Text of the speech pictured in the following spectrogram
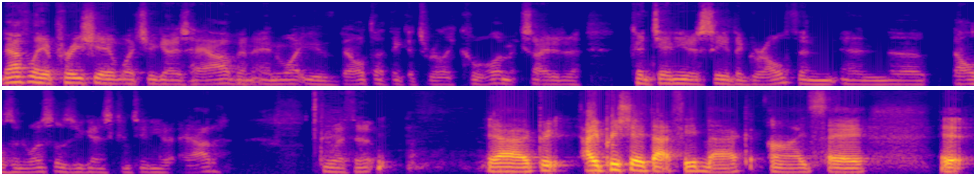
definitely appreciate what you guys have and, and what you've built i think it's really cool i'm excited to continue to see the growth and and the bells and whistles you guys continue to add with it. Yeah, I, pre- I appreciate that feedback. Uh, I'd say it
